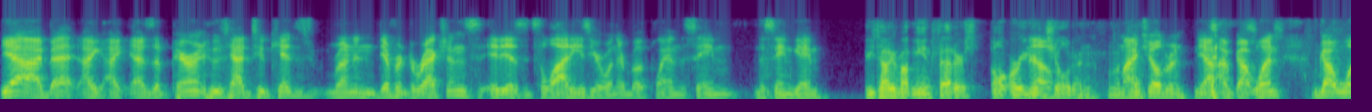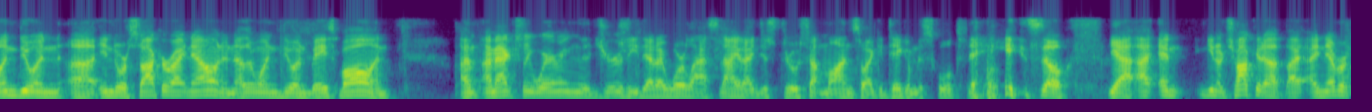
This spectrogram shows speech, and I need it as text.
Yeah, I bet. I, I, as a parent who's had two kids run in different directions, it is. It's a lot easier when they're both playing the same the same game. Are you talking about me and Fetters? Oh, or your no, children? Okay. My children. Yeah, I've got one. I've got one doing uh, indoor soccer right now, and another one doing baseball. And I'm I'm actually wearing the jersey that I wore last night. I just threw something on so I could take them to school today. so, yeah, I and you know, chalk it up. I I never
